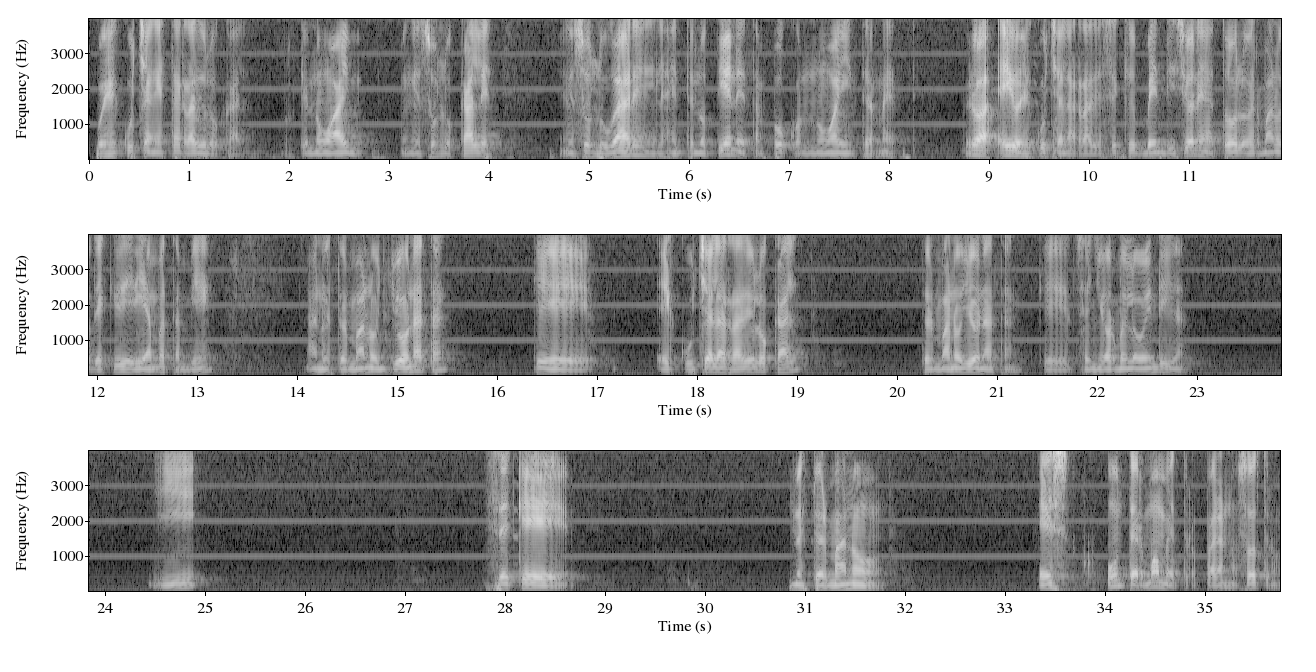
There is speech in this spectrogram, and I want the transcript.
pues escuchan esta radio local, porque no hay en esos locales, en esos lugares, y la gente no tiene tampoco, no hay internet. Pero ellos escuchan la radio. Así que bendiciones a todos los hermanos de aquí de Iriamba también. A nuestro hermano Jonathan, que escucha la radio local. Tu hermano Jonathan, que el Señor me lo bendiga. Y sé que nuestro hermano es un termómetro para nosotros,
